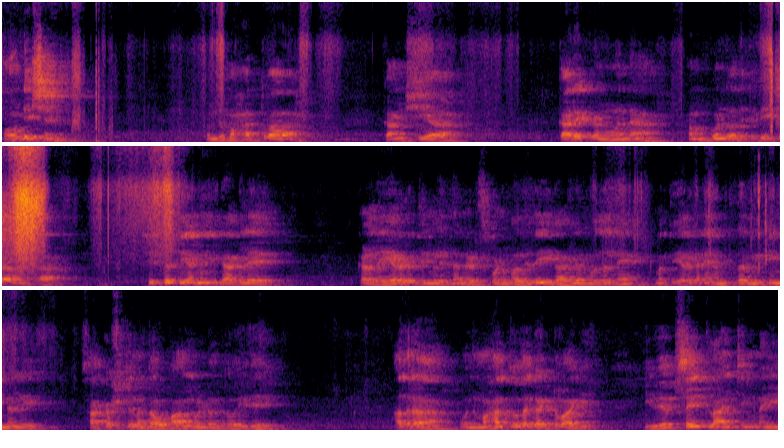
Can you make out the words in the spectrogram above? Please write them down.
ಫೌಂಡೇಶನ್, ಒಂದು ಮಹತ್ವಾಕಾಂಕ್ಷೆಯ ಕಾರ್ಯಕ್ರಮವನ್ನು ಹಮ್ಮಿಕೊಂಡು ಅದಕ್ಕೆ ಬೇಕಾದಂತಹ ಸಿದ್ಧತೆಯನ್ನು ಈಗಾಗಲೇ ಕಳೆದ ಎರಡು ತಿಂಗಳಿಂದ ನಡೆಸಿಕೊಂಡು ಬಂದಿದೆ. ಈಗಾಗಲೇ ಮೊದಲನೇ ಮತ್ತು ಎರಡನೇ ಹಂತದ ಮೀಟಿಂಗ್ನಲ್ಲಿ ಸಾಕಷ್ಟು ಜನ ತಾವು ಪಾಲ್ಗೊಂಡಂಥವ್ರು ಇದ್ದೀರಿ. ಅದರ ಒಂದು ಮಹತ್ವದ ಘಟ್ಟವಾಗಿ ಈ ವೆಬ್ಸೈಟ್ ಲಾಂಚಿಂಗ್ನ ಈ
